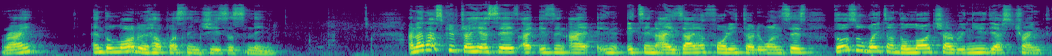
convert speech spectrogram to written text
Right? And the Lord will help us in Jesus' name. Another scripture here says, uh, is in, it's in Isaiah 40, 31, says, Those who wait on the Lord shall renew their strength.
